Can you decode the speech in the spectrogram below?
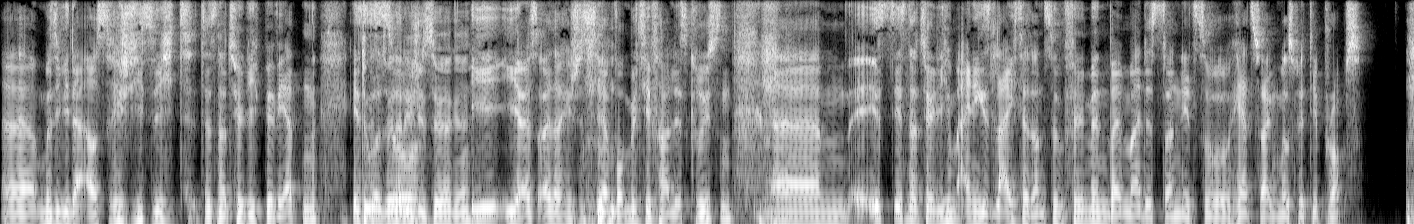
äh, muss ich wieder aus Regiesicht das natürlich bewerten. Ist du als so, alter Regisseur, gell? Ich, ich als alter Regisseur, Bommel TV alles grüßen. Ähm, ist das natürlich um einiges leichter dann zum Filmen, weil man das dann nicht so herzeigen muss mit den Props.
